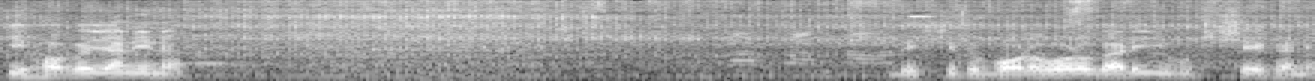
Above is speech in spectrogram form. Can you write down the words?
কি হবে জানি না। দেখছি তো বড় বড় গাড়ি উঠছে এখানে।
